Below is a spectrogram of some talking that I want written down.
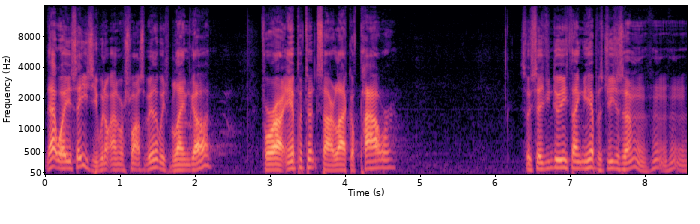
That way it's easy. We don't have responsibility. We just blame God for our impotence, our lack of power. So he said, if you can do anything, you help us. Jesus said, mm, mm, mm,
